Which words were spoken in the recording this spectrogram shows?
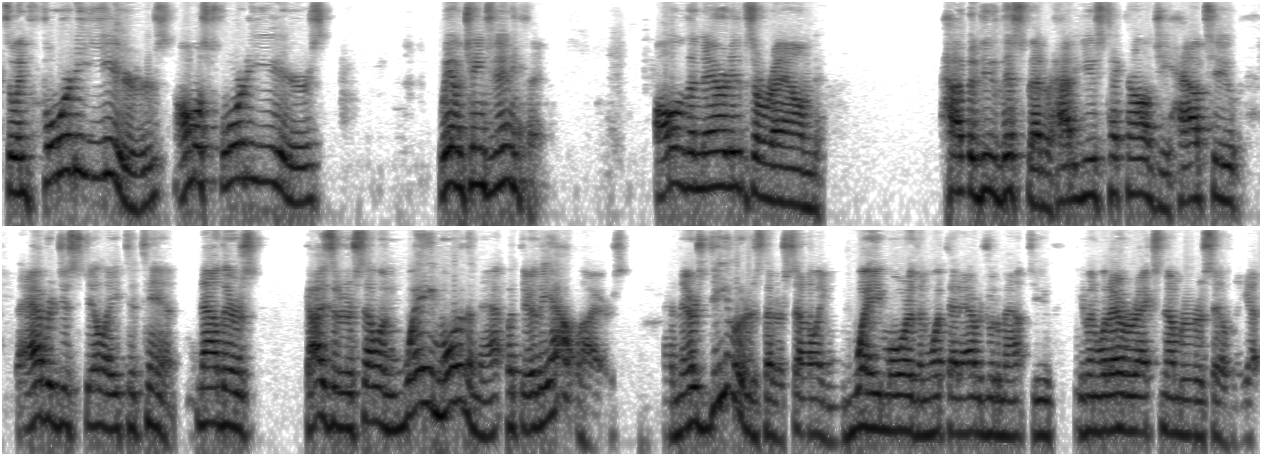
So in 40 years, almost 40 years, we haven't changed anything all of the narratives around how to do this better, how to use technology, how to, the average is still eight to 10. Now there's guys that are selling way more than that, but they're the outliers. And there's dealers that are selling way more than what that average would amount to, even whatever X number of salesmen. You got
